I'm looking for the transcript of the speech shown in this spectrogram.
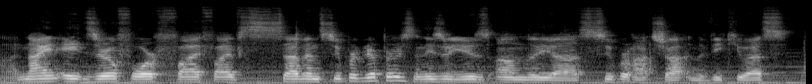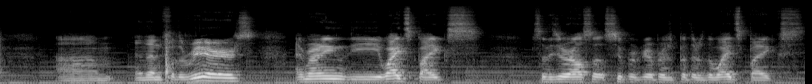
uh, 9804557 super grippers and these are used on the uh, super hot shot and the VQS. Um, and then for the rears, I'm running the wide spikes. So these are also super grippers, but they're the wide spikes.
